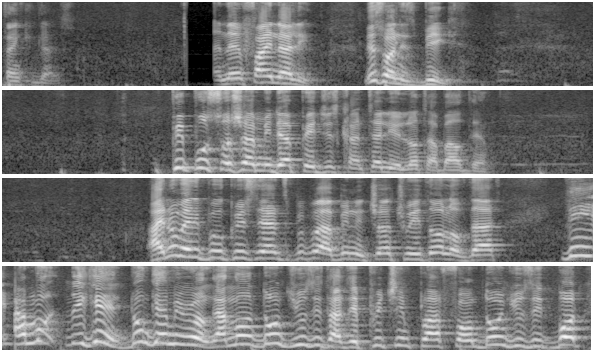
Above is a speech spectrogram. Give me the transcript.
Thank you, guys. And then finally, this one is big people's social media pages can tell you a lot about them. I know many people, Christians, people I've been in church with, all of that. They, I'm not, again, don't get me wrong, I'm not, don't use it as a preaching platform, don't use it, but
